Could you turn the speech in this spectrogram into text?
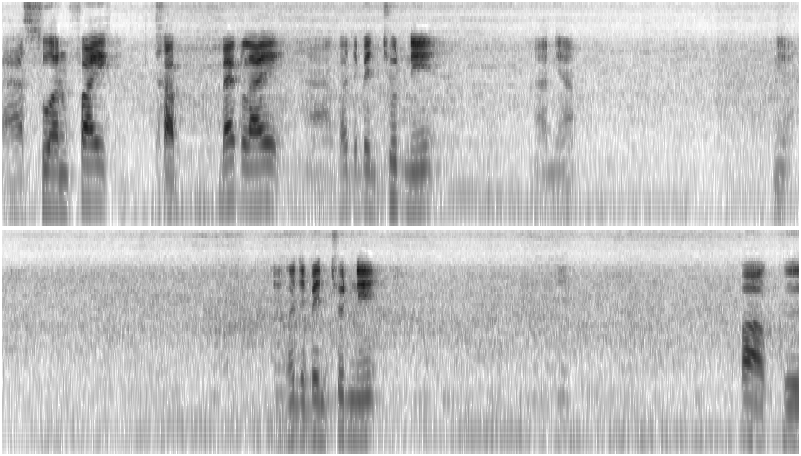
อ่าส่วนไฟ ขับแบ็คไลท์อ่าก็จะเป็นชุดนี้อันเนี้ยเนี่ยเนี่ยก็จะเป็นชุดนี้ ก็คือ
